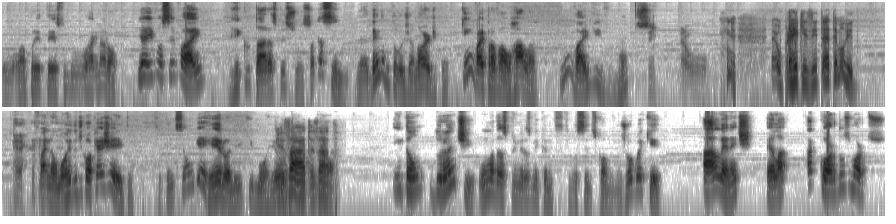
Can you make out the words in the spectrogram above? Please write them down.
o, o pretexto do Ragnarok. E aí você vai recrutar as pessoas. Só que assim, né, dentro da mitologia nórdica, quem vai para Valhalla não vai vivo, né? Sim. É o. é, o pré-requisito é ter morrido. É. Mas não morrido de qualquer jeito. Você tem que ser um guerreiro ali que morreu. Exato, né, exato. Então, durante uma das primeiras mecânicas que você descobre no jogo é que a Lenet, ela acorda os mortos.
